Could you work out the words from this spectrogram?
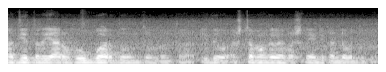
ನದಿ ಹತ್ರ ಯಾರು ಹೋಗಬಾರ್ದು ಅಂತ ಹೇಳುವಂಥ ಇದು ಅಷ್ಟಮಂಗಲ ಪ್ರಶ್ನೆ ಇಲ್ಲಿ ಕಂಡು ಬಂದಿದೆ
